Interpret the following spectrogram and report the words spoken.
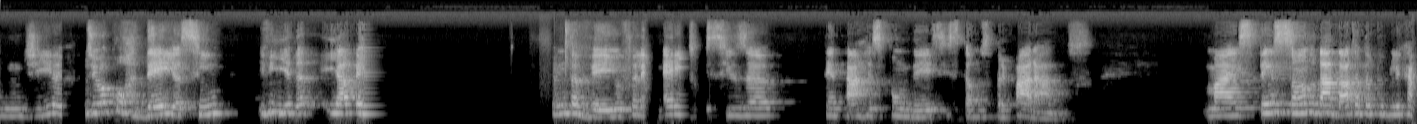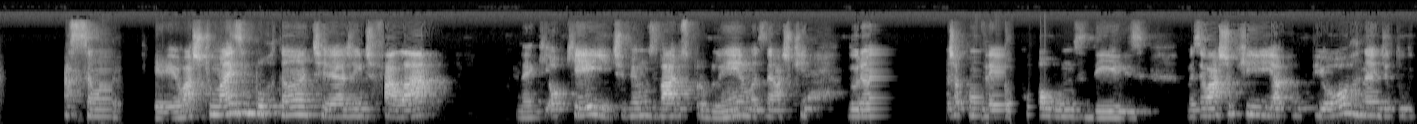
um dia, um dia eu acordei assim e, e a pergunta veio, eu falei, é isso, precisa tentar responder se estamos preparados. Mas pensando na data da publicação, eu acho que o mais importante é a gente falar né, que, ok, tivemos vários problemas, né, acho que durante a conversa com alguns deles, mas eu acho que a, o pior né, de tudo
